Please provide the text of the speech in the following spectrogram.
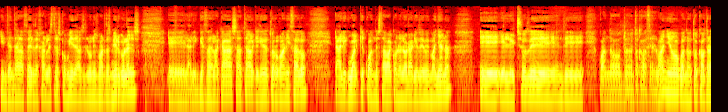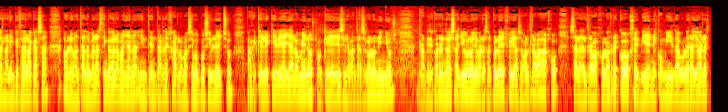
intentar hacer, dejarles tres comidas de lunes, martes, miércoles, eh, la limpieza de la casa, tal, que quede todo organizado, al igual que cuando estaba con el horario de hoy mañana, eh, el hecho de, de cuando tocaba hacer el baño, cuando toca otra vez la limpieza de la casa, aun levantándome a las 5 de la mañana, intentar dejar lo máximo posible hecho para que le quede allá lo menos, porque es levantarse con los niños, rápido corriendo desayuno, llevarles al colegio, ya se va al trabajo, sale del trabajo, los recoge, viene comida, volver a llevarles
